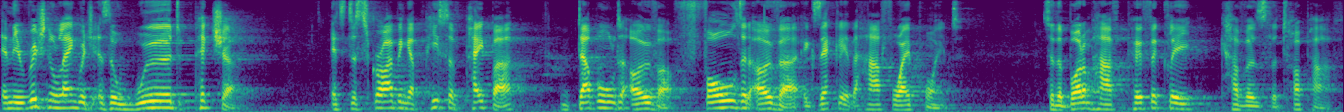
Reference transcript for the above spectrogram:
in the original language is a word picture. It's describing a piece of paper doubled over, folded over exactly at the halfway point. So the bottom half perfectly covers the top half.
